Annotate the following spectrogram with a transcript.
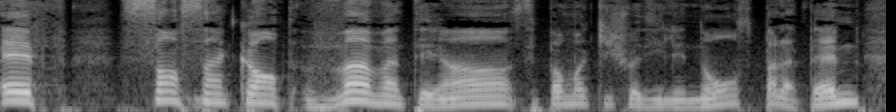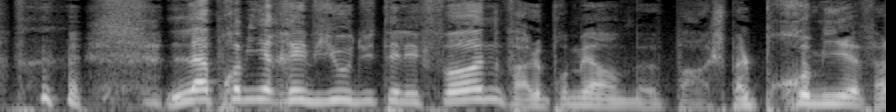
F150 2021. C'est pas moi qui choisis les noms, c'est pas la peine. la première review du téléphone, enfin le premier, euh, je sais pas le premier, enfin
